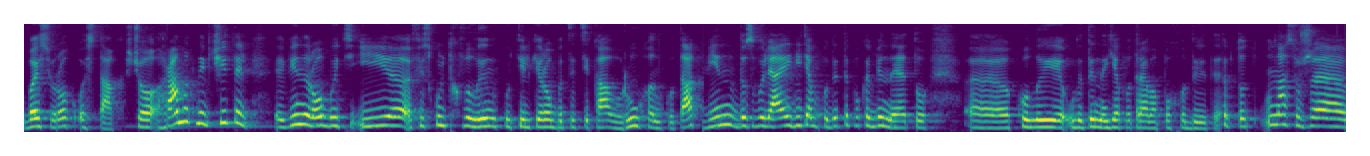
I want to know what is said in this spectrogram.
весь урок ось так. Що грамотний вчитель він робить і фізкульт хвилинку, тільки робить це цікаво, руханку. Так він дозволяє дітям ходити по кабінету, е, коли у дитини є потреба походити. Тобто, у нас вже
